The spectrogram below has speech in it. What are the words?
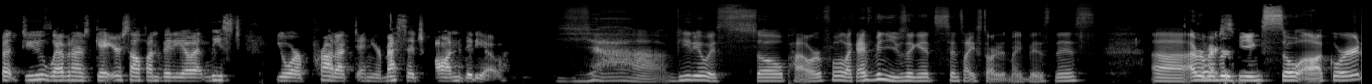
But do webinars, get yourself on video, at least your product and your message on video. Yeah, video is so powerful. Like I've been using it since I started my business. Uh, I remember being so awkward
